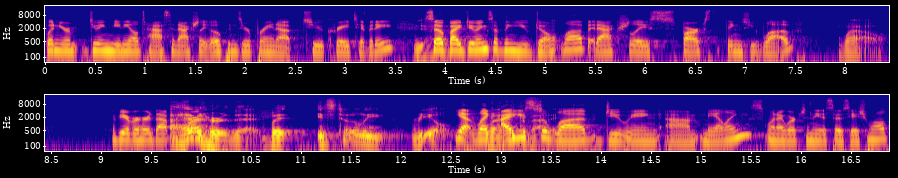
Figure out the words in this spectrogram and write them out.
when you're doing menial tasks it actually opens your brain up to creativity so by doing something you don't love it actually sparks the things you love Wow. Have you ever heard that Before? I haven't heard of that, but it's totally real. Yeah, like when I, used to it. love doing um, mailings when I worked in the association world.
